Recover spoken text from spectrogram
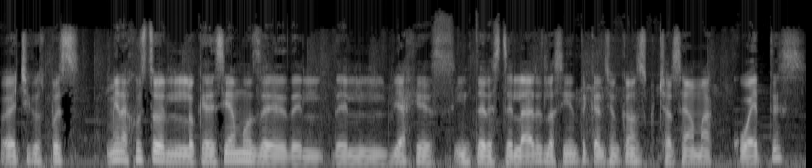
Oye, chicos, pues mira, justo lo que decíamos de, del, del viajes interestelares, la siguiente canción que vamos a escuchar se llama Cohetes.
